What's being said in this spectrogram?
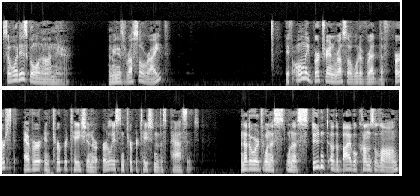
So, what is going on there? I mean, is Russell right? If only Bertrand Russell would have read the first ever interpretation or earliest interpretation of this passage. In other words, when a, when a student of the Bible comes along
